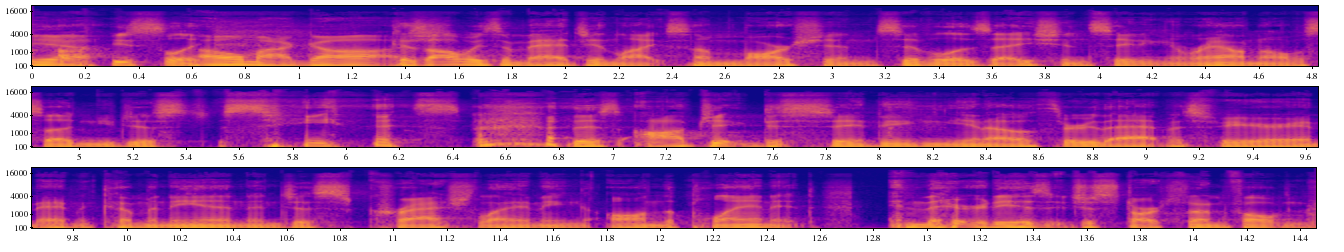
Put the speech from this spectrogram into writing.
Yeah. Obviously. Oh my gosh. Because I always imagine like some Martian civilization sitting around. All of a sudden, you just just see this this object descending, you know, through the atmosphere and, and coming in and just crash landing on the planet. And there it is. It just starts to unfold. and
